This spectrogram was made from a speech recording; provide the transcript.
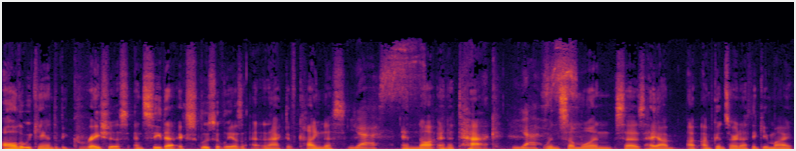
all that we can to be gracious and see that exclusively as an act of kindness Yes. and not an attack. Yes. When someone says, "Hey, I'm I'm I'm concerned. I think you might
